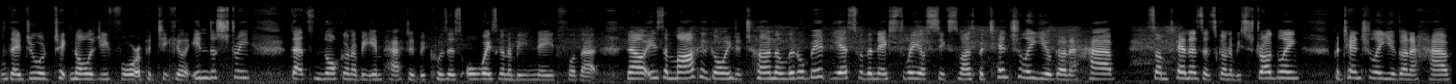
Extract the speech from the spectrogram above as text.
they do a technology for a particular industry, that's not going to be impacted because there's always going to be need for that. Now, is the market going to turn a little bit? Yes, for the next three or six months, potentially you're going to have some tenants that's going to be. Potentially you're going to have,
